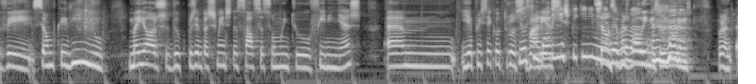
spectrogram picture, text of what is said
veem, são um bocadinho maiores do que, por exemplo, as sementes da salsa são muito fininhas. Um, e é por isso é que eu trouxe eu várias. bolinhas pequenininhas, são, é são são bolinhas. Pronto, uh,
